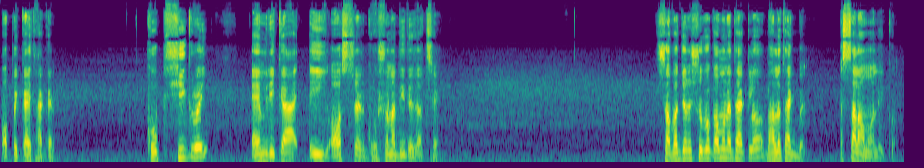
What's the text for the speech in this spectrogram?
অপেক্ষায় থাকেন। খুব শীঘ্রই আমেরিকা এই অস্ত্রের ঘোষণা দিতে যাচ্ছে। সবার জন্য শুভকামনা থাকল। ভালো থাকবেন। আসসালামু আলাইকুম।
